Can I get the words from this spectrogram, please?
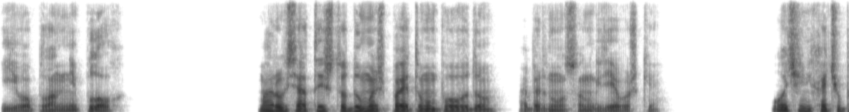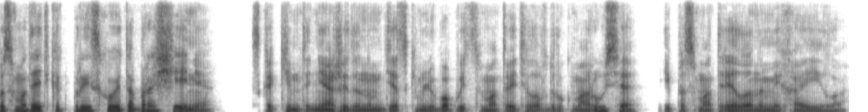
и его план неплох. «Маруся, а ты что думаешь по этому поводу?» – обернулся он к девушке. «Очень хочу посмотреть, как происходит обращение», – с каким-то неожиданным детским любопытством ответила вдруг Маруся и посмотрела на Михаила.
